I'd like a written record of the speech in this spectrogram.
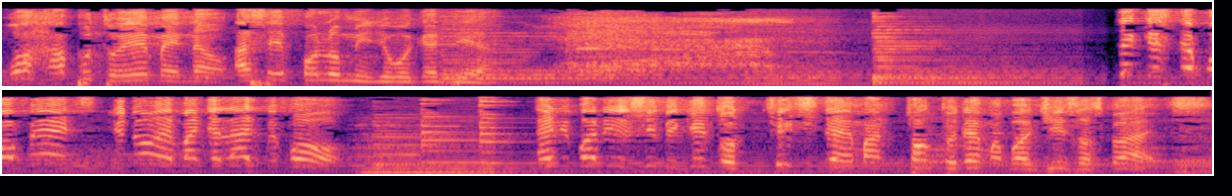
What happened to Amen now? I say, Follow me, you will get there. Before. Anybody you see begin to teach them and talk to them about Jesus Christ.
